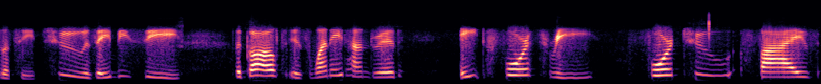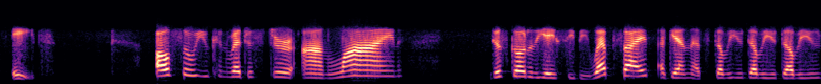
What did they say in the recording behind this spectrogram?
let's see, 2 is ABC. The Galt is 1 800 843 4258. Also, you can register online just go to the ACB website. Again, that's www.acb.org.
